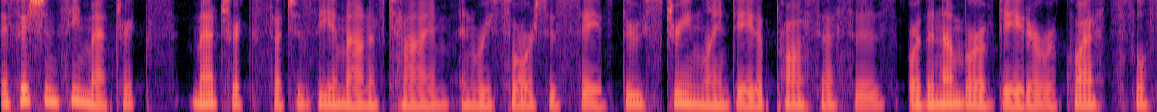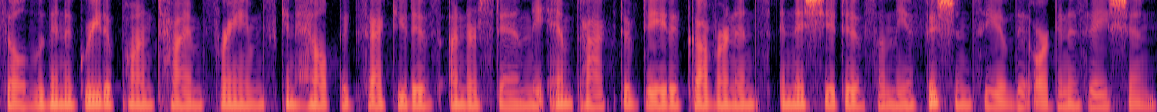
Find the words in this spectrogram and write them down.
Efficiency metrics, metrics such as the amount of time and resources saved through streamlined data processes or the number of data requests fulfilled within agreed upon time frames can help executives understand the impact of data governance initiatives on the efficiency of the organization.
